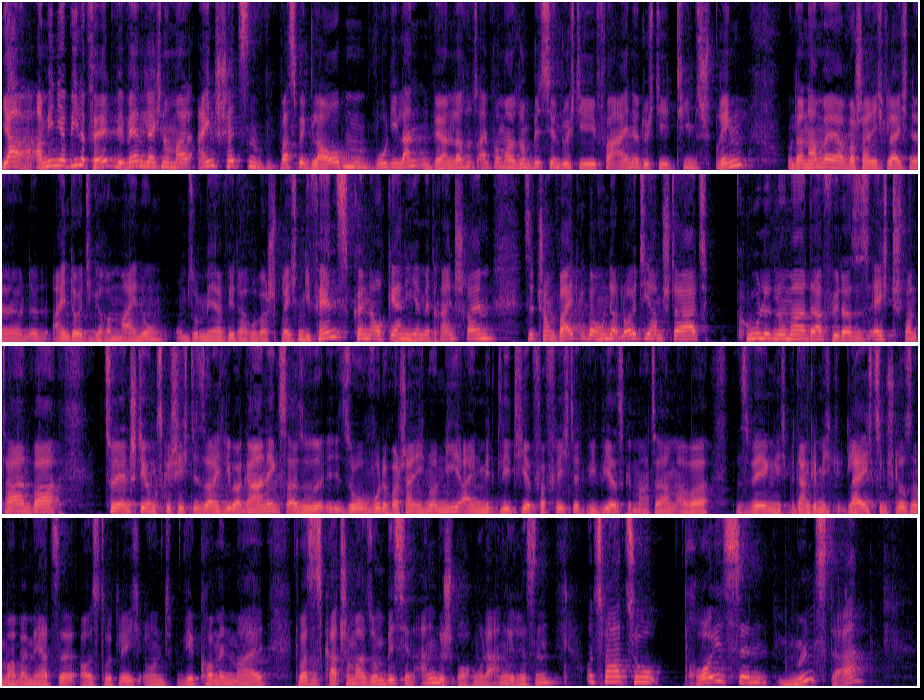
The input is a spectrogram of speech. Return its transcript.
ja, Arminia Bielefeld, wir werden gleich nochmal einschätzen, was wir glauben, wo die landen werden. Lass uns einfach mal so ein bisschen durch die Vereine, durch die Teams springen. Und dann haben wir ja wahrscheinlich gleich eine, eine eindeutigere Meinung, umso mehr wir darüber sprechen. Die Fans können auch gerne hier mit reinschreiben. Sind schon weit über 100 Leute hier am Start. Coole Nummer dafür, dass es echt spontan war. Zu der Entstehungsgeschichte sage ich lieber gar nichts. Also so wurde wahrscheinlich noch nie ein Mitglied hier verpflichtet, wie wir es gemacht haben. Aber deswegen, ich bedanke mich gleich zum Schluss nochmal beim Herze ausdrücklich. Und wir kommen mal, du hast es gerade schon mal so ein bisschen angesprochen oder angerissen. Und zwar zu Preußen Münster,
